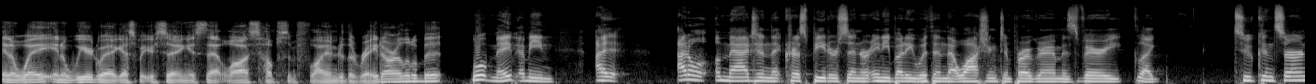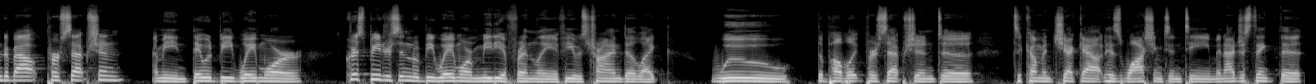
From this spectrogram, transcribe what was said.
in a way, in a weird way, I guess what you're saying is that loss helps them fly under the radar a little bit. Well, maybe. I mean, I I don't imagine that Chris Petersen or anybody within that Washington program is very like too concerned about perception. I mean, they would be way more. Chris Petersen would be way more media friendly if he was trying to like woo the public perception to to come and check out his Washington team. And I just think that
